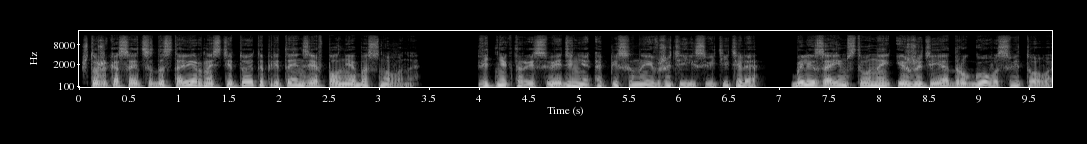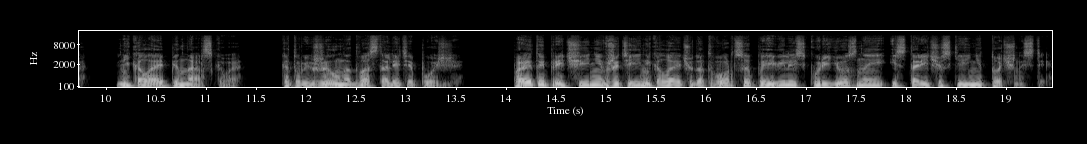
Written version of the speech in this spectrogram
Что же касается достоверности, то эта претензия вполне обоснована. Ведь некоторые сведения, описанные в житии святителя, были заимствованы из жития другого святого, Николая Пинарского, который жил на два столетия позже. По этой причине в житии Николая Чудотворца появились курьезные исторические неточности.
